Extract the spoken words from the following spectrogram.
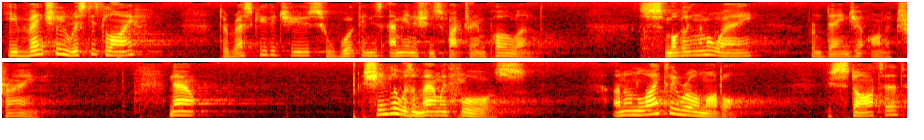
He eventually risked his life to rescue the Jews who worked in his ammunition factory in Poland, smuggling them away from danger on a train. Now, Schindler was a man with flaws, an unlikely role model who started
